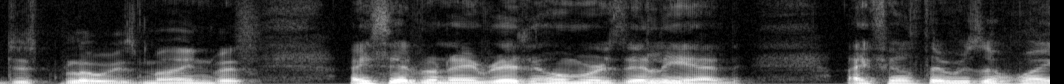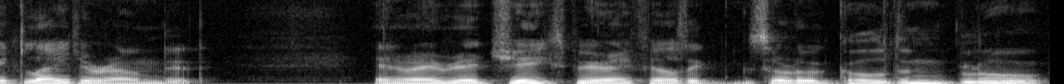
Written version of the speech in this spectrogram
just blow his mind, but I said when I read Homer's Iliad, I felt there was a white light around it, and when I read Shakespeare, I felt a sort of golden blue.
